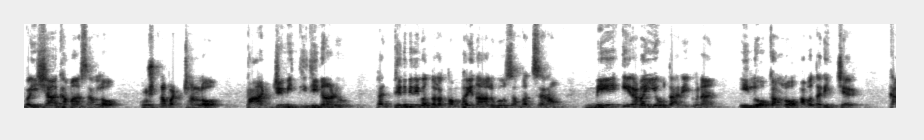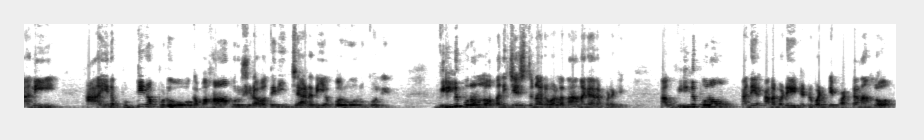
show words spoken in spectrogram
వైశాఖ మాసంలో కృష్ణపక్షంలో పాడ్యమి తిథి నాడు పద్దెనిమిది వందల తొంభై నాలుగో సంవత్సరం మే ఇరవయవ తారీఖున ఈ లోకంలో అవతరించారు. కానీ ఆయన పుట్టినప్పుడు ఒక మహాపురుషుడు అవతరించాడని ఎవ్వరూ అనుకోలేదు. విల్లుపురంలో పనిచేస్తున్నారు వాళ్ళ నాన్నగారు అప్పటికి. ఆ విల్లుపురం అనే అనబడేటటువంటి పట్టణంలో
